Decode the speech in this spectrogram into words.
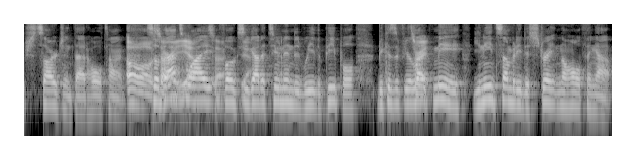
Sargent that whole time. Oh, oh, so sorry, that's yeah, why, sorry, folks, you got to tune into We the People because if you're That's like right. me, you need somebody to straighten the whole thing out.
